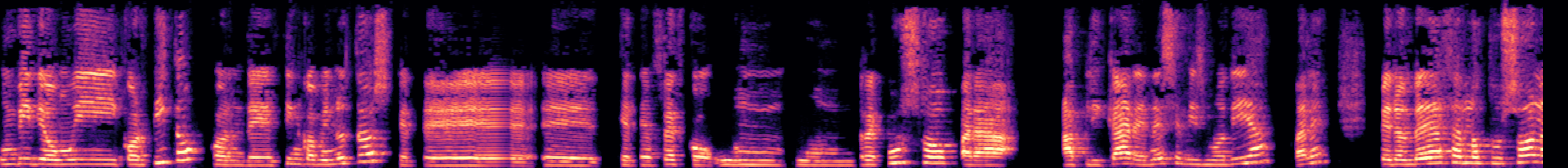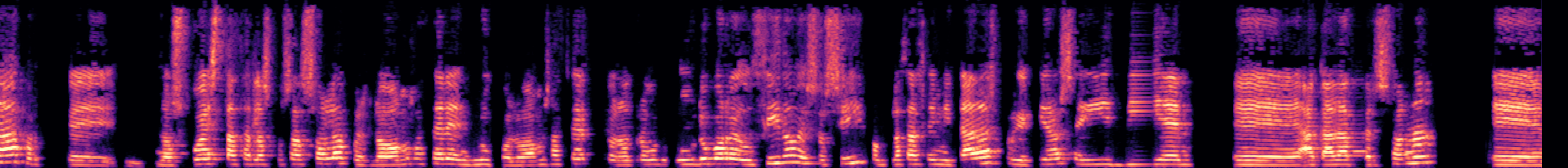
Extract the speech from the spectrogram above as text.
un vídeo muy cortito, con de cinco minutos, que te, eh, que te ofrezco un, un, recurso para aplicar en ese mismo día, ¿vale? Pero en vez de hacerlo tú sola, porque nos cuesta hacer las cosas sola, pues lo vamos a hacer en grupo, lo vamos a hacer con otro un grupo reducido, eso sí, con plazas limitadas, porque quiero seguir bien eh, a cada persona. Eh,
